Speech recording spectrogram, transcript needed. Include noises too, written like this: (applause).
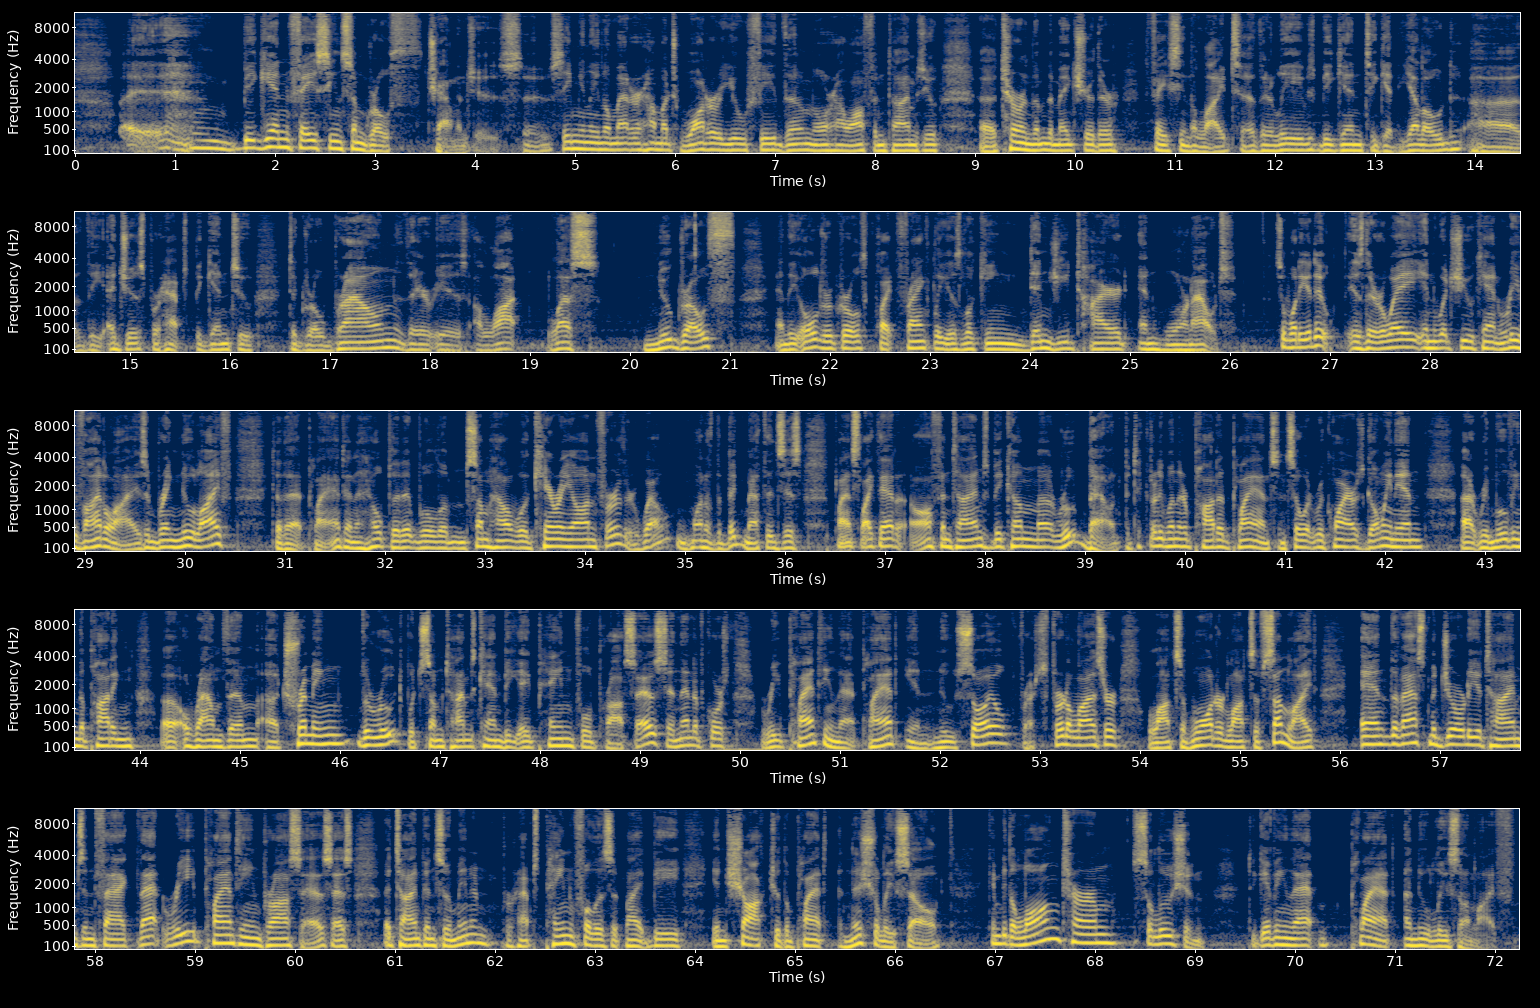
begin facing some growth challenges. Uh, seemingly, no matter how much water you feed them or how oftentimes you uh, turn them to make sure they're facing the light, uh, their leaves begin to get yellowed. Uh, the edges perhaps begin to, to grow brown. There is a lot less new growth, and the older growth, quite frankly, is looking dingy, tired, and worn out. So, what do you do? Is there a way in which you can revitalize and bring new life to that plant and hope that it will um, somehow will carry on further? Well, one of the big methods is plants like that oftentimes become uh, root bound, particularly when they're potted plants. And so it requires going in, uh, removing the potting uh, around them, uh, trimming the root, which sometimes can be a painful process, and then, of course, replanting that plant in new soil, fresh fertilizer, lots of water, lots of sunlight and the vast majority of times, in fact, that replanting process, as time consuming and perhaps painful as it might be in shock to the plant initially so, can be the long term solution to giving that plant a new lease on life.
